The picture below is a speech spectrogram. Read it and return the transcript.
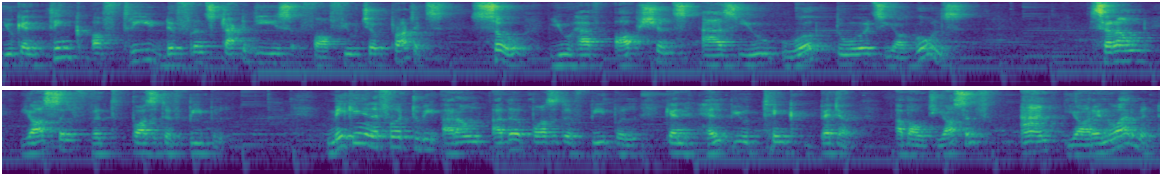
you can think of three different strategies for future projects. So you have options as you work towards your goals. Surround yourself with positive people. Making an effort to be around other positive people can help you think better about yourself and your environment.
